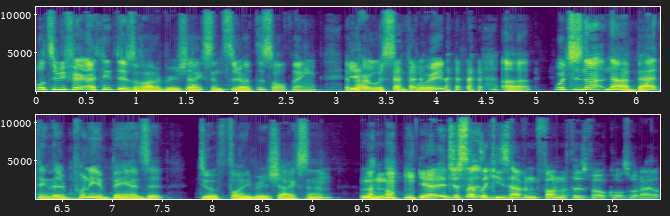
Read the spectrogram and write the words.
Well, to be fair, I think there's a lot of British accents throughout this whole thing. If Yeah. I was for it, uh, which is not not a bad thing. There are plenty of bands that do a funny British accent. Mhm. yeah, it just sounds like he's having fun with his vocals. What I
